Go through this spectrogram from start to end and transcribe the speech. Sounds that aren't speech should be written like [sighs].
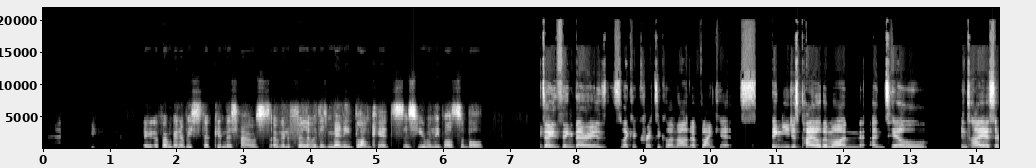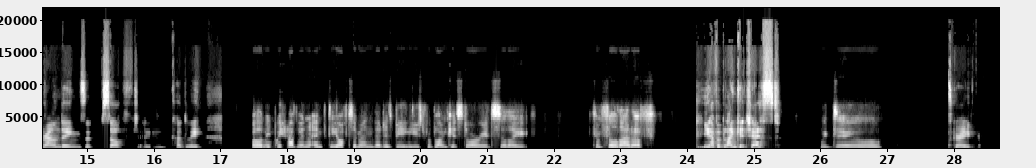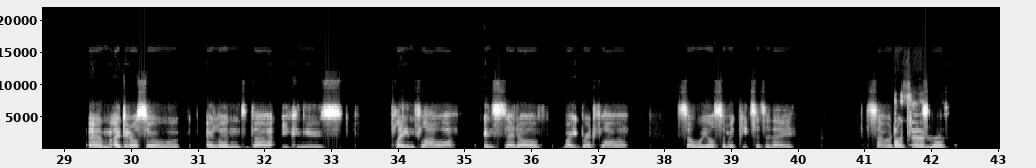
If I'm going to be stuck in this house, I'm going to fill it with as many blankets as humanly possible. I don't think there is like a critical amount of blankets. I think you just pile them on until entire surroundings are soft and cuddly. Well, I mean, we have an empty ottoman that is being used for blanket storage, so like, I can fill that up. You have a blanket chest. We do. That's great. Um, I did also. I learned that you can use plain flour instead of white bread flour. So we also made pizza today. Sourdough Awesome. pizza. What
